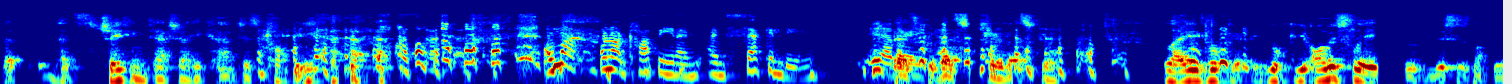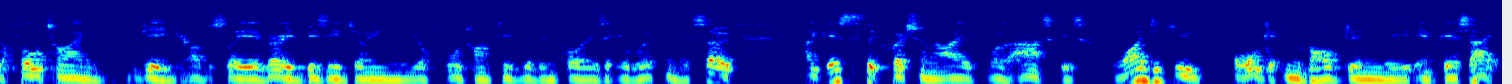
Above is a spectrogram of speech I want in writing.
That, that's cheating, Tasha. You can't just copy. I'm not. I'm not copying. I'm. I'm seconding. Yeah, that's, good, that's true. That's true. Ladies, look, look. Obviously, this is not your full-time gig. Obviously, you're very busy doing your full-time gig with employees that you're working with. So, I guess the question I want to ask is, why did you all get involved in the MPSA?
